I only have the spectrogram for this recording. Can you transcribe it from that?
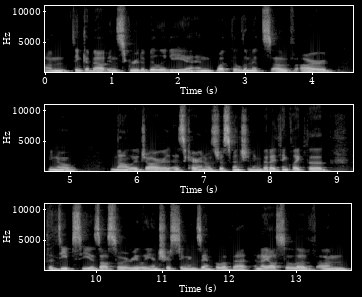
um, think about inscrutability and what the limits of our you know knowledge are as karen was just mentioning. But i think like the the deep sea is also a really interesting example of that. And i also love um,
